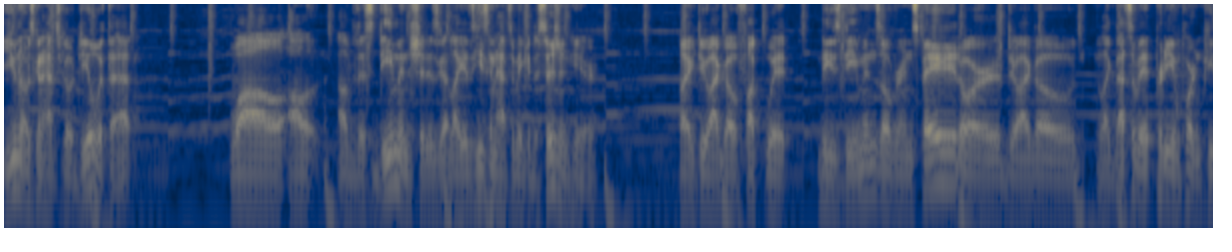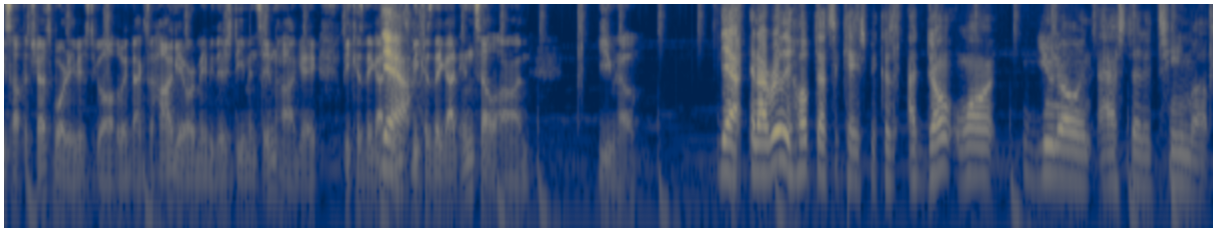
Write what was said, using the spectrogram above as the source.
is gonna have to go deal with that. While all of this demon shit is got like he's gonna have to make a decision here. Like, do I go fuck with these demons over in Spade, or do I go like that's a pretty important piece off the chessboard if he has to go all the way back to Hage, or maybe there's demons in Hage because they got Yeah. because they got intel on you know. Yeah, and I really hope that's the case because I don't want Yuno and Asta to team up.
